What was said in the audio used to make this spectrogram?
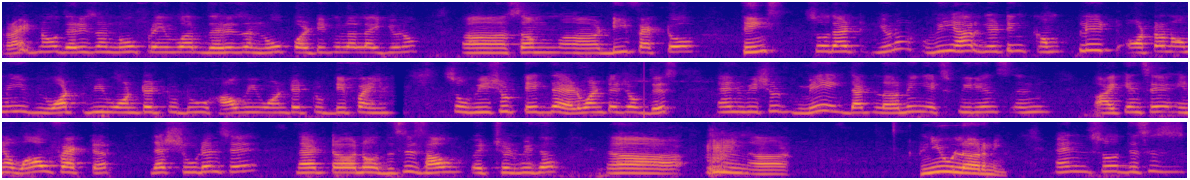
Right now there is a no framework there is a no particular like you know some uh, de facto things so that you know we are getting complete autonomy what we wanted to do how we wanted to define. So we should take the advantage of this and we should make that learning experience in i can say in a wow factor that students say that uh, no this is how it should be the uh, uh, new learning. And so this is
